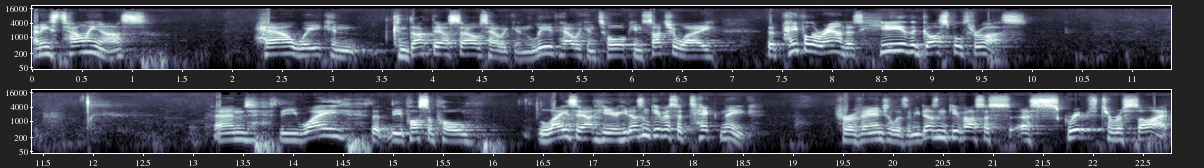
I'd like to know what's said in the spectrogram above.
And he's telling us how we can conduct ourselves, how we can live, how we can talk in such a way that people around us hear the gospel through us. And the way that the Apostle Paul lays out here, he doesn't give us a technique for evangelism. He doesn't give us a, a script to recite.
